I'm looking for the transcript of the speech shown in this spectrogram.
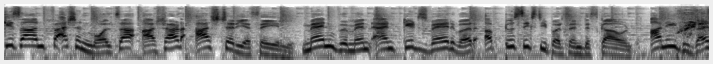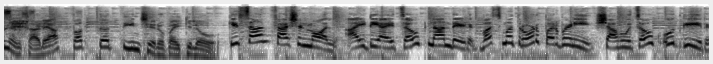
किसान फॅशन मॉलचा आषाढ आश्चर्य sale. Men women and kids wear वर up to sixty percent discount आणि डिझायनर साड्या फक्त तीनशे रुपये किलो. Kisan fashion mall I T I चौक नांदेड वसमत रोड परभणी शाहू चौक उदगीर.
